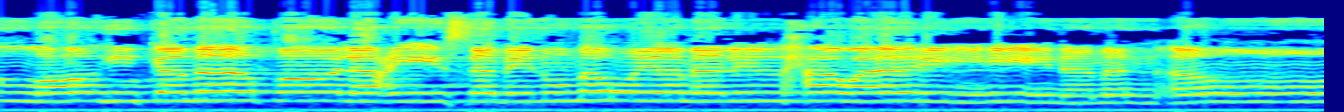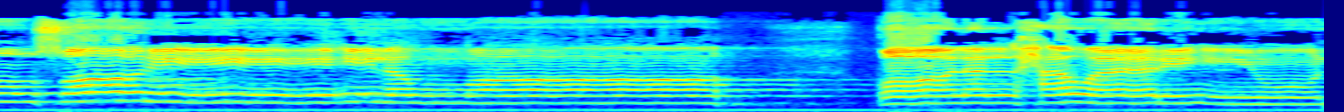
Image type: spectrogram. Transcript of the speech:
الله كما قال عيسى بن مريم للحواريين من أنصاري إلى الله. قال الحواريون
